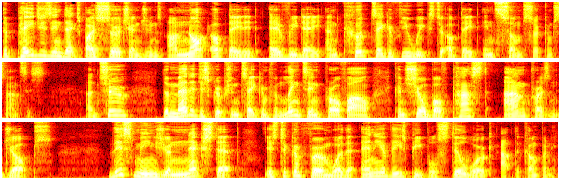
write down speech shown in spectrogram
The pages indexed by search engines are not updated every day and could take a few weeks to update in some circumstances. And 2. The meta description taken from LinkedIn profile can show both past and present jobs. This means your next step is to confirm whether any of these people still work at the company.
